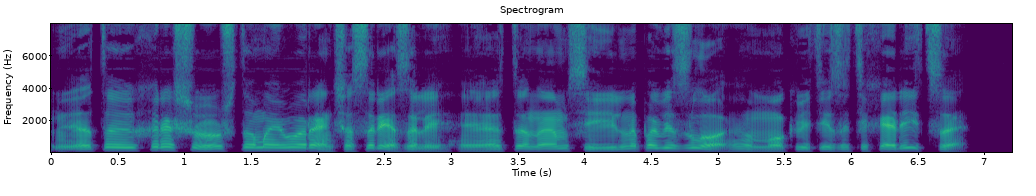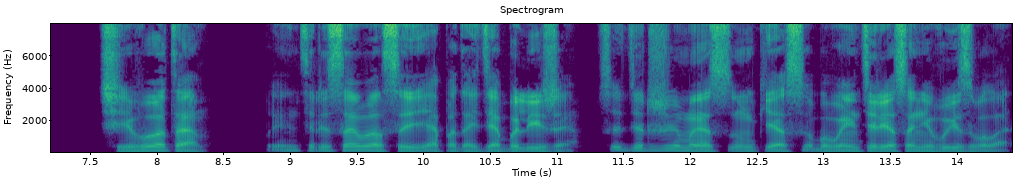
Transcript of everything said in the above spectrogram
«Это хорошо, что мы его раньше срезали. Это нам сильно повезло. Мог ведь и затихариться». «Чего там?» – поинтересовался я, подойдя ближе. Содержимое сумки особого интереса не вызвало.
